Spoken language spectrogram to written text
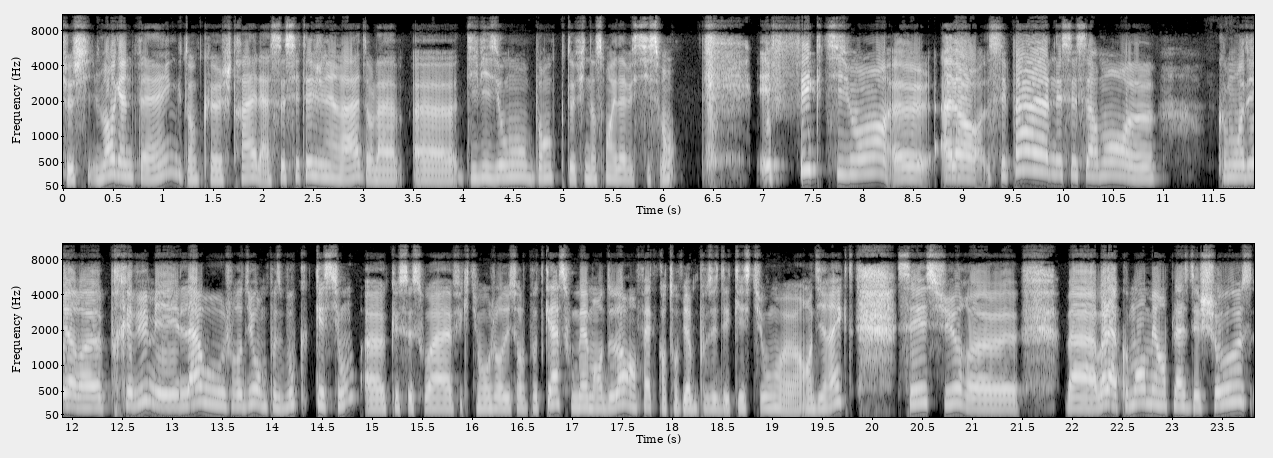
Je suis Morgan Peng, donc euh, je travaille à la Société Générale dans la division banque de financement et d'investissement. Effectivement, euh, alors c'est pas nécessairement euh, comment dire euh, prévu, mais là où aujourd'hui on me pose beaucoup de questions, euh, que ce soit effectivement aujourd'hui sur le podcast ou même en dehors en fait quand on vient me poser des questions en direct, c'est sur bah voilà comment on met en place des choses,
